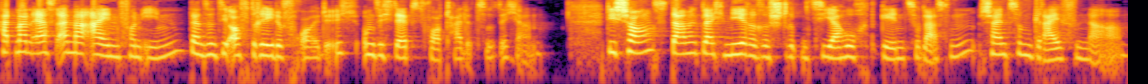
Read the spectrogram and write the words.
Hat man erst einmal einen von ihnen, dann sind sie oft redefreudig, um sich selbst Vorteile zu sichern. Die Chance, damit gleich mehrere Strippenzieher hochgehen zu lassen, scheint zum Greifen nahe.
